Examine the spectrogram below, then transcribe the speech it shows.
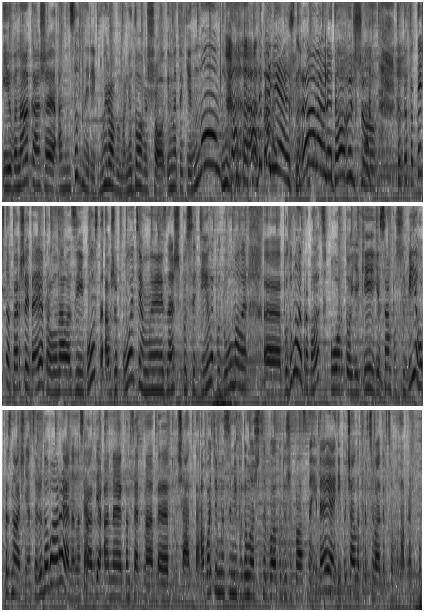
І вона каже: а наступний рік ми робимо льодове шоу. І ми такі, ну так, Ну, звісно. робимо льодове шоу. Тобто, фактично, перша ідея пролунала з її вуст, а вже потім ми знаєш, посиділи, подумали, е, подумали про палац спорту, який є сам по собі його призначення. Це льодова арена, насправді, а не концертна е, площадка. А потім ми самі подумали, що це була б дуже класна ідея, і почали працювати в цьому напрямку.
